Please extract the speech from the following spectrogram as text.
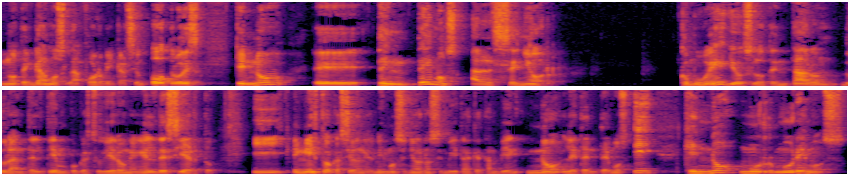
no tengamos la fornicación. Otro es que no eh, tentemos al Señor como ellos lo tentaron durante el tiempo que estuvieron en el desierto. Y en esta ocasión el mismo Señor nos invita a que también no le tentemos y que no murmuremos.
